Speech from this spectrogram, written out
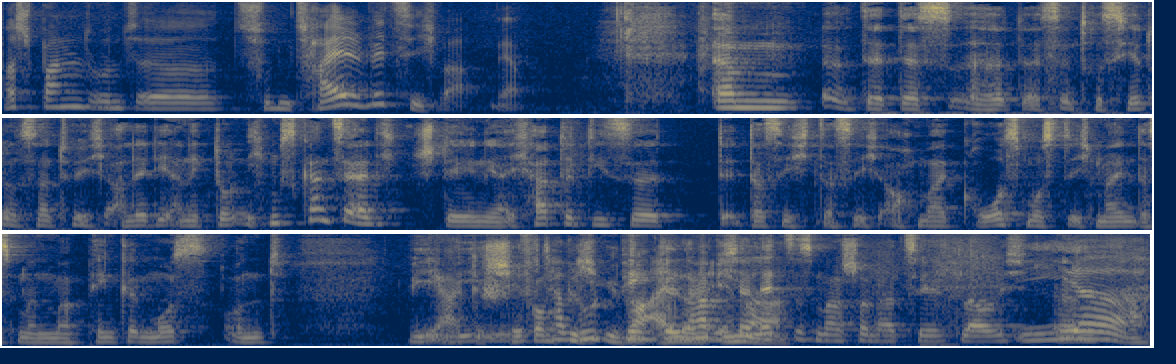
Was spannend und äh, zum Teil witzig war, ja. Ähm, das, äh, das interessiert uns natürlich alle, die Anekdoten. Ich muss ganz ehrlich gestehen, ja, ich hatte diese, dass ich, dass ich auch mal groß musste. Ich meine, dass man mal pinkeln muss und wie, ja, wie vom Blutpinkeln habe ich ja letztes Mal schon erzählt, glaube ich. Ja.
